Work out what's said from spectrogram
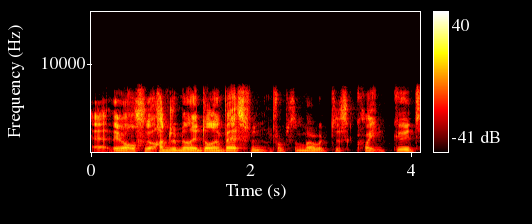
Uh, they've also got a $100 million investment from somewhere, which is quite good.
